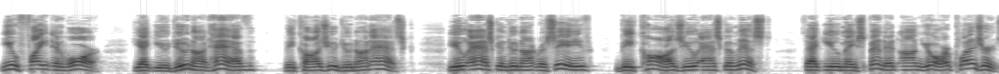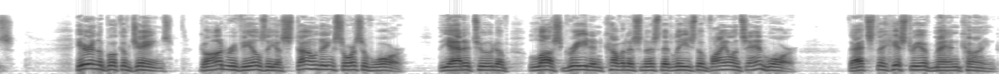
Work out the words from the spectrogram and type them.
You fight and war, yet you do not have because you do not ask. You ask and do not receive because you ask amiss, that you may spend it on your pleasures. Here in the book of James, God reveals the astounding source of war, the attitude of lust, greed, and covetousness that leads to violence and war. That's the history of mankind.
